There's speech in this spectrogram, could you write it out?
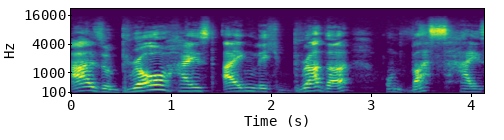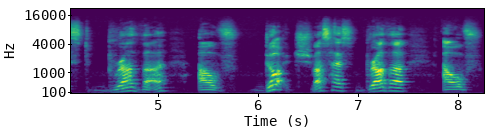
Also Bro heißt eigentlich Brother. Und was heißt Brother auf Deutsch? Was heißt Brother auf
